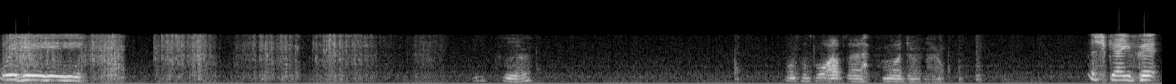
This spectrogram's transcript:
Wee. Hello. What's the boy up there? Oh, I don't know. Escape it.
